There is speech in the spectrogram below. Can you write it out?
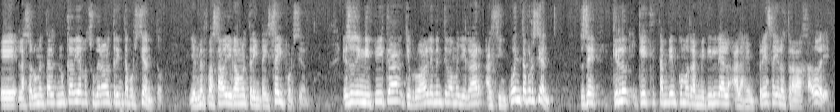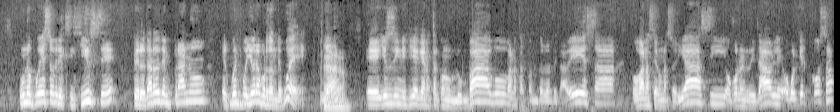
la salud mental nunca había superado el 30%, y el mes pasado llegamos al 36%. Eso significa que probablemente vamos a llegar al 50%. Entonces, ¿qué es, lo, qué es también como transmitirle a, la- a las empresas y a los trabajadores? Uno puede sobreexigirse, pero tarde o temprano el cuerpo llora por donde puede. ¿ya? Claro. Eh, y eso significa que van a estar con un lumbago, van a estar con dolor de cabeza, o van a hacer una psoriasis, o colon irritable, o cualquier cosa.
